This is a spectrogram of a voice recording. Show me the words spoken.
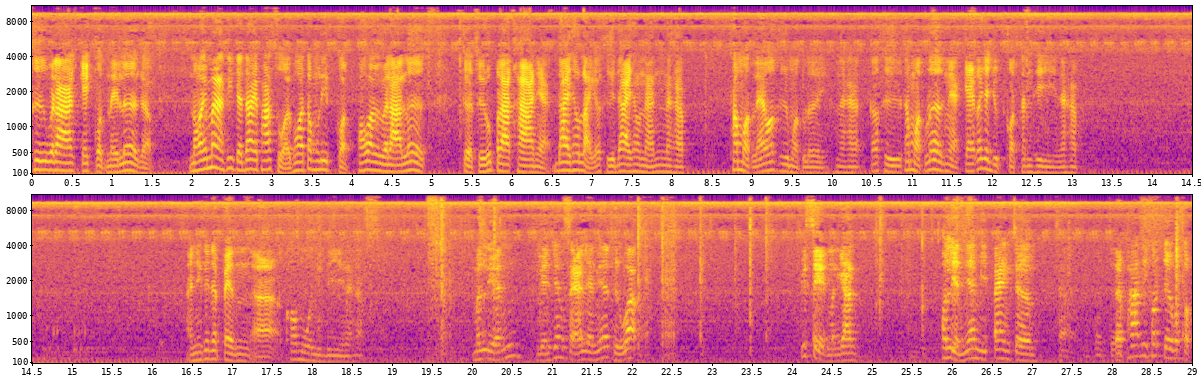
คือเวลาแกกดในเลิกอะน้อยมากที่จะได้พระสวยเพราะต้องรีบกด เพราะว่าเวลาเลิก เกิดซื้อรูปราคาเนี่ยได้เท่าไหร่ก็คือได้เท่านั้นนะครับ ถ้าหมดแล้วก็คือหมดเลยนะฮะก็คือถ้าหมดเลิกเนี่ยแกก็จะหยุดกดทันทีนะครับ อันนี้ก็จะเป็นอ่าข้อมูลดีๆนะครับ มันเหรียญเหรียญเชียงแสนเหรียญเนี้ยถือว่า พิเศษเหมือนกันเพราะเหรียญเนี้ยมีแป้งเจิมใช่แต่ภาพที่เขาเจอประสบ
